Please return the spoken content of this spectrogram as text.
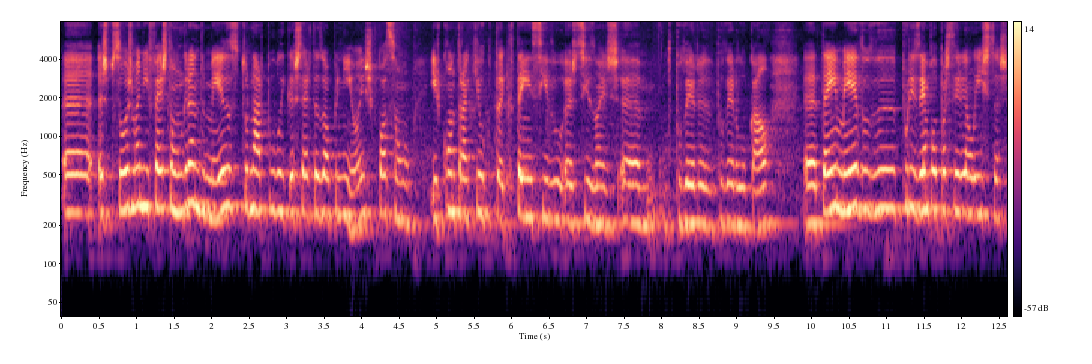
eh, as pessoas manifestam um grande medo de tornar públicas certas opiniões que possam ir contra aquilo que têm sido as decisões eh, de poder, poder local. Têm medo de, por exemplo, aparecerem listas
